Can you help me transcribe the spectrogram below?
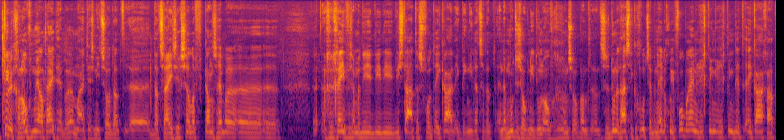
Tuurlijk, geloof moet je altijd hebben, maar het is niet zo dat, dat zij zichzelf kans hebben gegeven, zeg maar, die, die, die, die status voor het EK. Ik denk niet dat ze dat, en dat moeten ze ook niet doen overigens hoor, want want ze doen het hartstikke goed. Ze hebben een hele goede voorbereiding richting, richting dit EK gehad.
